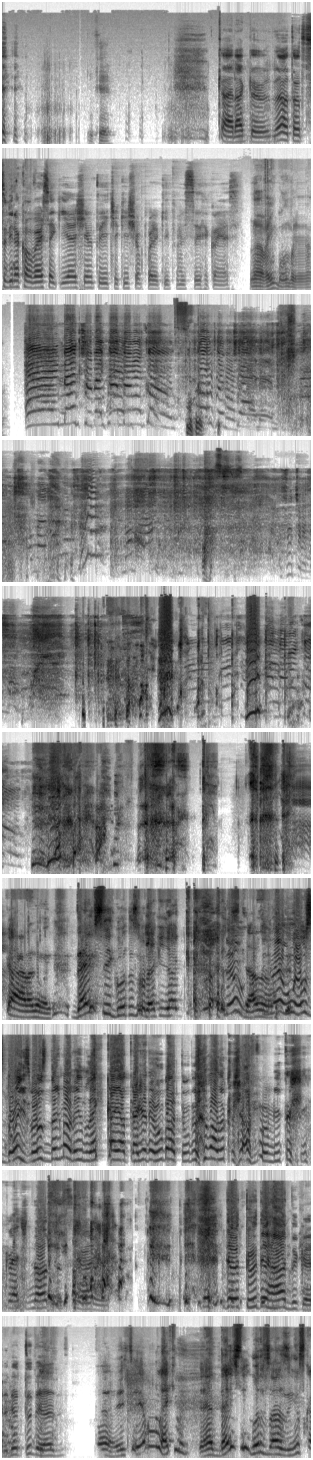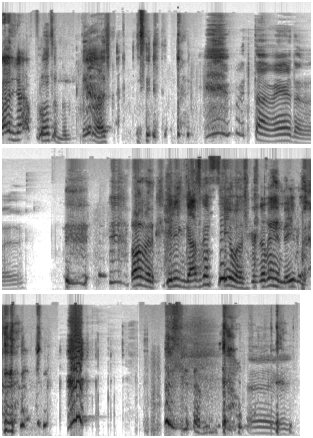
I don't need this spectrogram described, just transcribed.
O quê? Caraca, não, eu tô subindo a conversa aqui e achei um tweet aqui, deixa eu pôr aqui pra ver se você reconhece. Não, vai em bomba já. challenge. Caralho, mano. 10 segundos o moleque já. Não, Já, não é um, é os dois, é os dois de uma vez. O moleque cai atrás, já derruba tudo. O maluco já vomita o chiclete. Nossa senhora. Deu tudo errado, cara. Deu tudo errado. Mano, Esse aí é moleque, mano. É 10 segundos sozinho, os caras já pronto, mano. Não tem lógica. Puta merda, mano. Ó, mano, ele engasga feio, mano. Fica vermelho, mano. Ai, ai.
